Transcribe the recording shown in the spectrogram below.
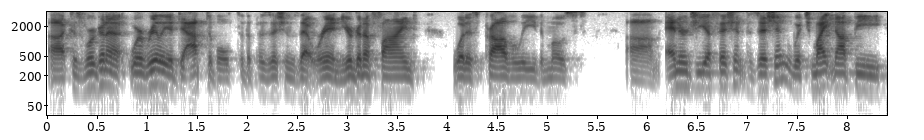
because uh, we're gonna we're really adaptable to the positions that we're in. You're gonna find what is probably the most um, energy efficient position, which might not be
